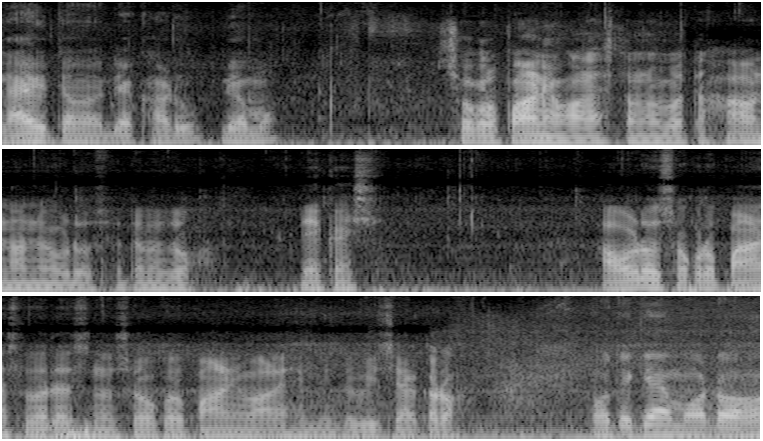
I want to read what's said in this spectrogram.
લાઈવ તમે દેખાડું ડેમો. છોકરો પાણી વાળે છે, તમને બતા હાવ નાનો એવડો છે, તમે જો દેખાય છે? આવડો છોકરો પાંચ વર્ષનો છોકરો પાણી વાળે છે, મિત્રો, વિચાર કરો. હું તો ક્યાં મોટો હો.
